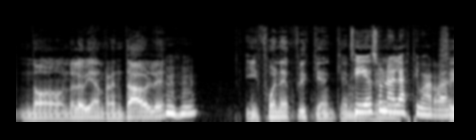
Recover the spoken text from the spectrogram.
no, no lo veían rentable. Y fue Netflix quien... quien Sí, es le- una lástima sí.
